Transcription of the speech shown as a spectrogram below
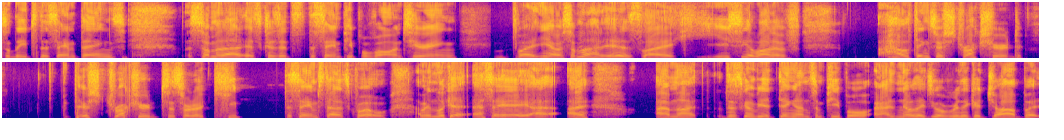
to lead to the same things. Some of that is because it's the same people volunteering, but you know, some of that is like you see a lot of how things are structured. They're structured to sort of keep the same status quo. I mean, look at SAA. I, I I'm not, there's going to be a ding on some people. I know they do a really good job, but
